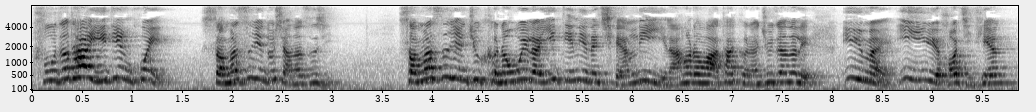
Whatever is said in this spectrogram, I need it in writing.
否则他一定会什么事情都想着自己，什么事情就可能为了一点点的钱利益，然后的话他可能就在那里郁闷、抑郁好几天，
